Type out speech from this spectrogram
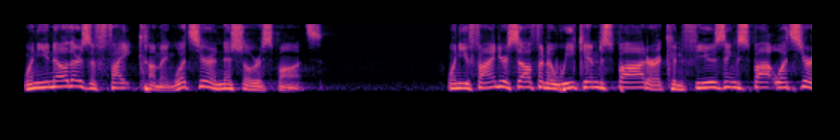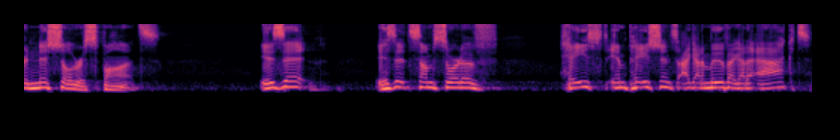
When you know there's a fight coming, what's your initial response? When you find yourself in a weakened spot or a confusing spot, what's your initial response? Is it is it some sort of haste, impatience, I got to move, I got to act?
